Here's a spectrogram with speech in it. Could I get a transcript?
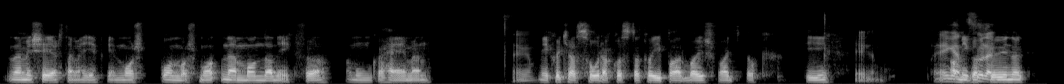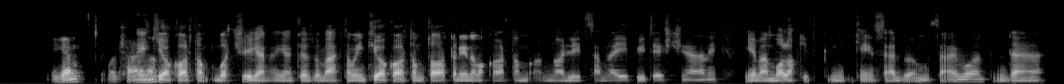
nem is értem egyébként, most pont most nem mondanék föl a munkahelyemen. Igen. Még hogyha a szórakoztatóiparban is vagytok ti. Igen. Igen, Amíg főleg... a főnök igen, bocsánat. Én ki akartam, bocs, igen, igen, közben vágtam, én ki akartam tartani, nem akartam nagy létszámleépítést csinálni. Nyilván valakit kényszerből muszáj volt, de,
